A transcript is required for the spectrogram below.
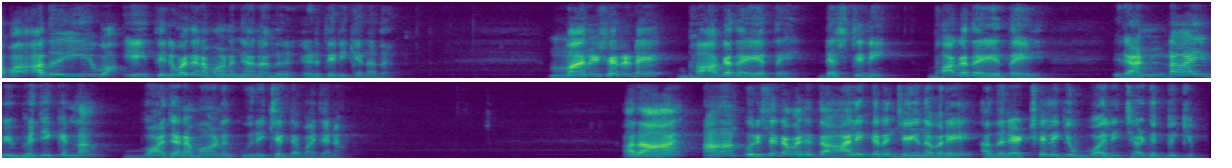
അപ്പോൾ അത് ഈ ഈ തിരുവചനമാണ് ഞാനത് എടുത്തിരിക്കുന്നത്. മനുഷ്യരുടെ ഭാഗതയത്തെ ഡെസ്റ്റിനി ഭാഗതയത്തെ രണ്ടായി വിഭജിക്കുന്ന വചനമാണ് കുരിശിന്റെ വചനം. അത് ആ ആ കുരിശിന്റെ വചനത്തെ ആലിംഗനം ചെയ്യുന്നവരെ അത് രക്ഷയിലേക്ക് വലിച്ചടുപ്പിക്കും.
